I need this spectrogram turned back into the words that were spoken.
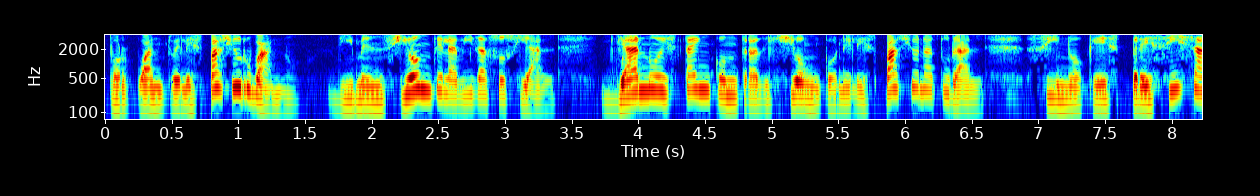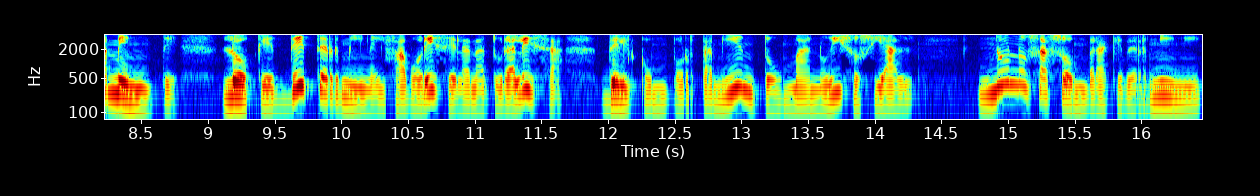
Por cuanto el espacio urbano, dimensión de la vida social, ya no está en contradicción con el espacio natural, sino que es precisamente lo que determina y favorece la naturaleza del comportamiento humano y social, no nos asombra que Bernini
